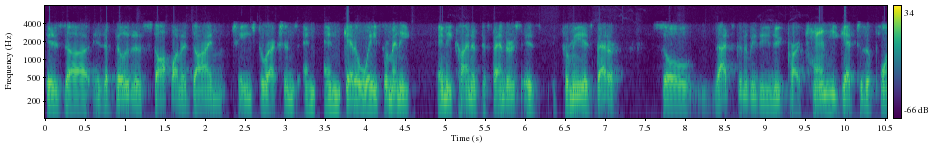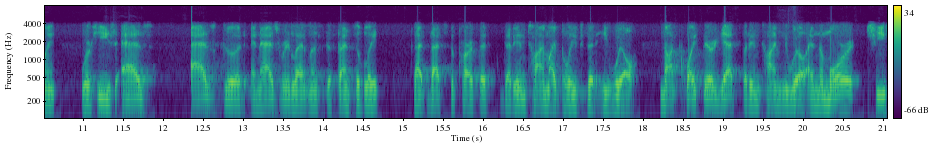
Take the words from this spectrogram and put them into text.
his uh, his ability to stop on a dime, change directions, and and get away from any any kind of defenders is for me is better. So that's going to be the unique part. Can he get to the point where he's as as good and as relentless defensively? That that's the part that that in time I believe that he will. Not quite there yet, but in time he will. And the more Chief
